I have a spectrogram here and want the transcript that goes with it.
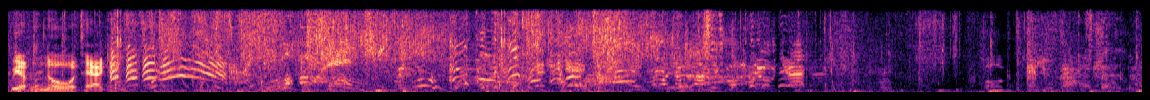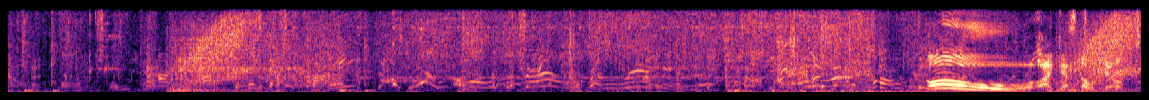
We have no attacking. Oh! I guess double kill.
